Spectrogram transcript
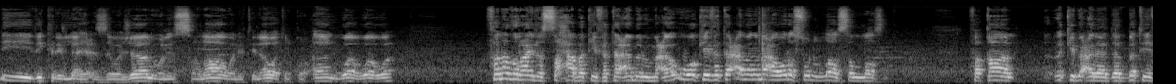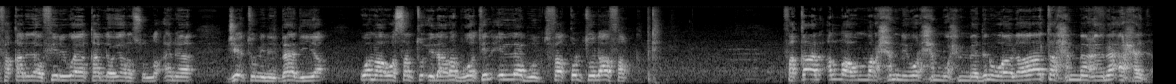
لذكر الله عز وجل وللصلاة ولتلاوة القرآن و و و. فنظر إلى الصحابة كيف تعاملوا معه وكيف تعامل معه رسول الله صلى الله عليه وسلم. فقال ركب على دابته فقال له في رواية قال له يا رسول الله أنا جئت من البادية وما وصلت إلى ربوة إلا بلت. فقلت لا فرق. فقال اللهم ارحمني وارحم محمدا ولا ترحم معنا أحدا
